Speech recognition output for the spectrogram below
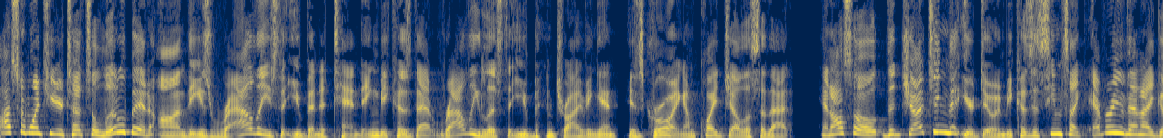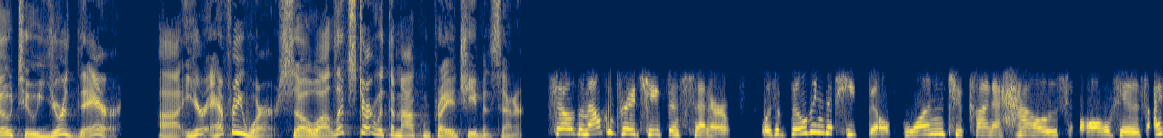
Also want you to touch a little bit on these rallies that you've been attending because that rally list that you've been driving in is growing. I'm quite jealous of that. And also the judging that you're doing because it seems like every event I go to, you're there. Uh, you're everywhere. So uh, let's start with the Malcolm Pray Achievement Center. So the Malcolm Pray Achievement Center was a building that he built, one to kind of house all his. I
